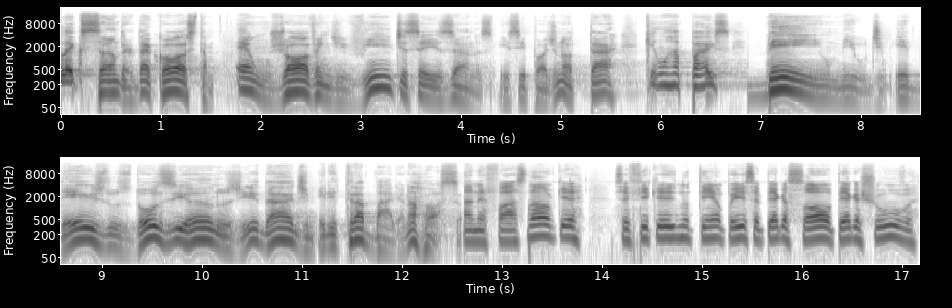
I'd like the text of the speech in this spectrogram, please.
Alexander da Costa é um jovem de 26 anos e se pode notar que é um rapaz bem humilde. E desde os 12 anos de idade, ele trabalha na roça. Ah, não é fácil não, porque você fica aí no tempo aí, você pega sol, pega chuva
